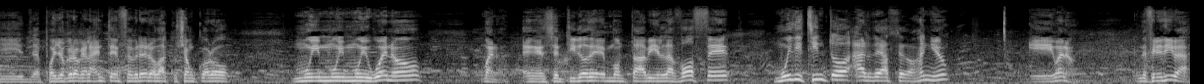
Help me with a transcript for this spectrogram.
Y después yo creo que la gente en febrero va a escuchar un coro muy, muy, muy bueno. Bueno, en el sentido de montar bien las voces, muy distinto al de hace dos años. Y bueno, en definitiva,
